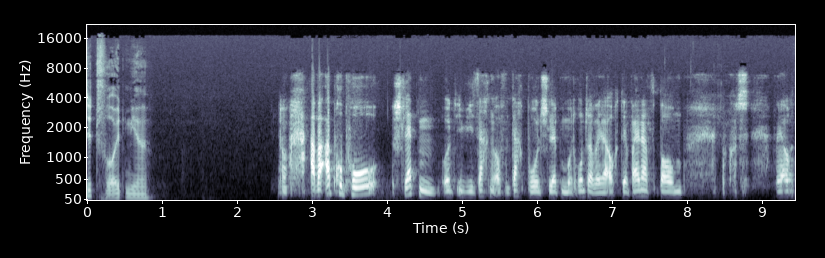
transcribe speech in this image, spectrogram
Dit freut mir. Genau. Aber apropos Schleppen und irgendwie Sachen auf den Dachboden schleppen und runter, weil ja auch der Weihnachtsbaum, oh Gott, Ja, auch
